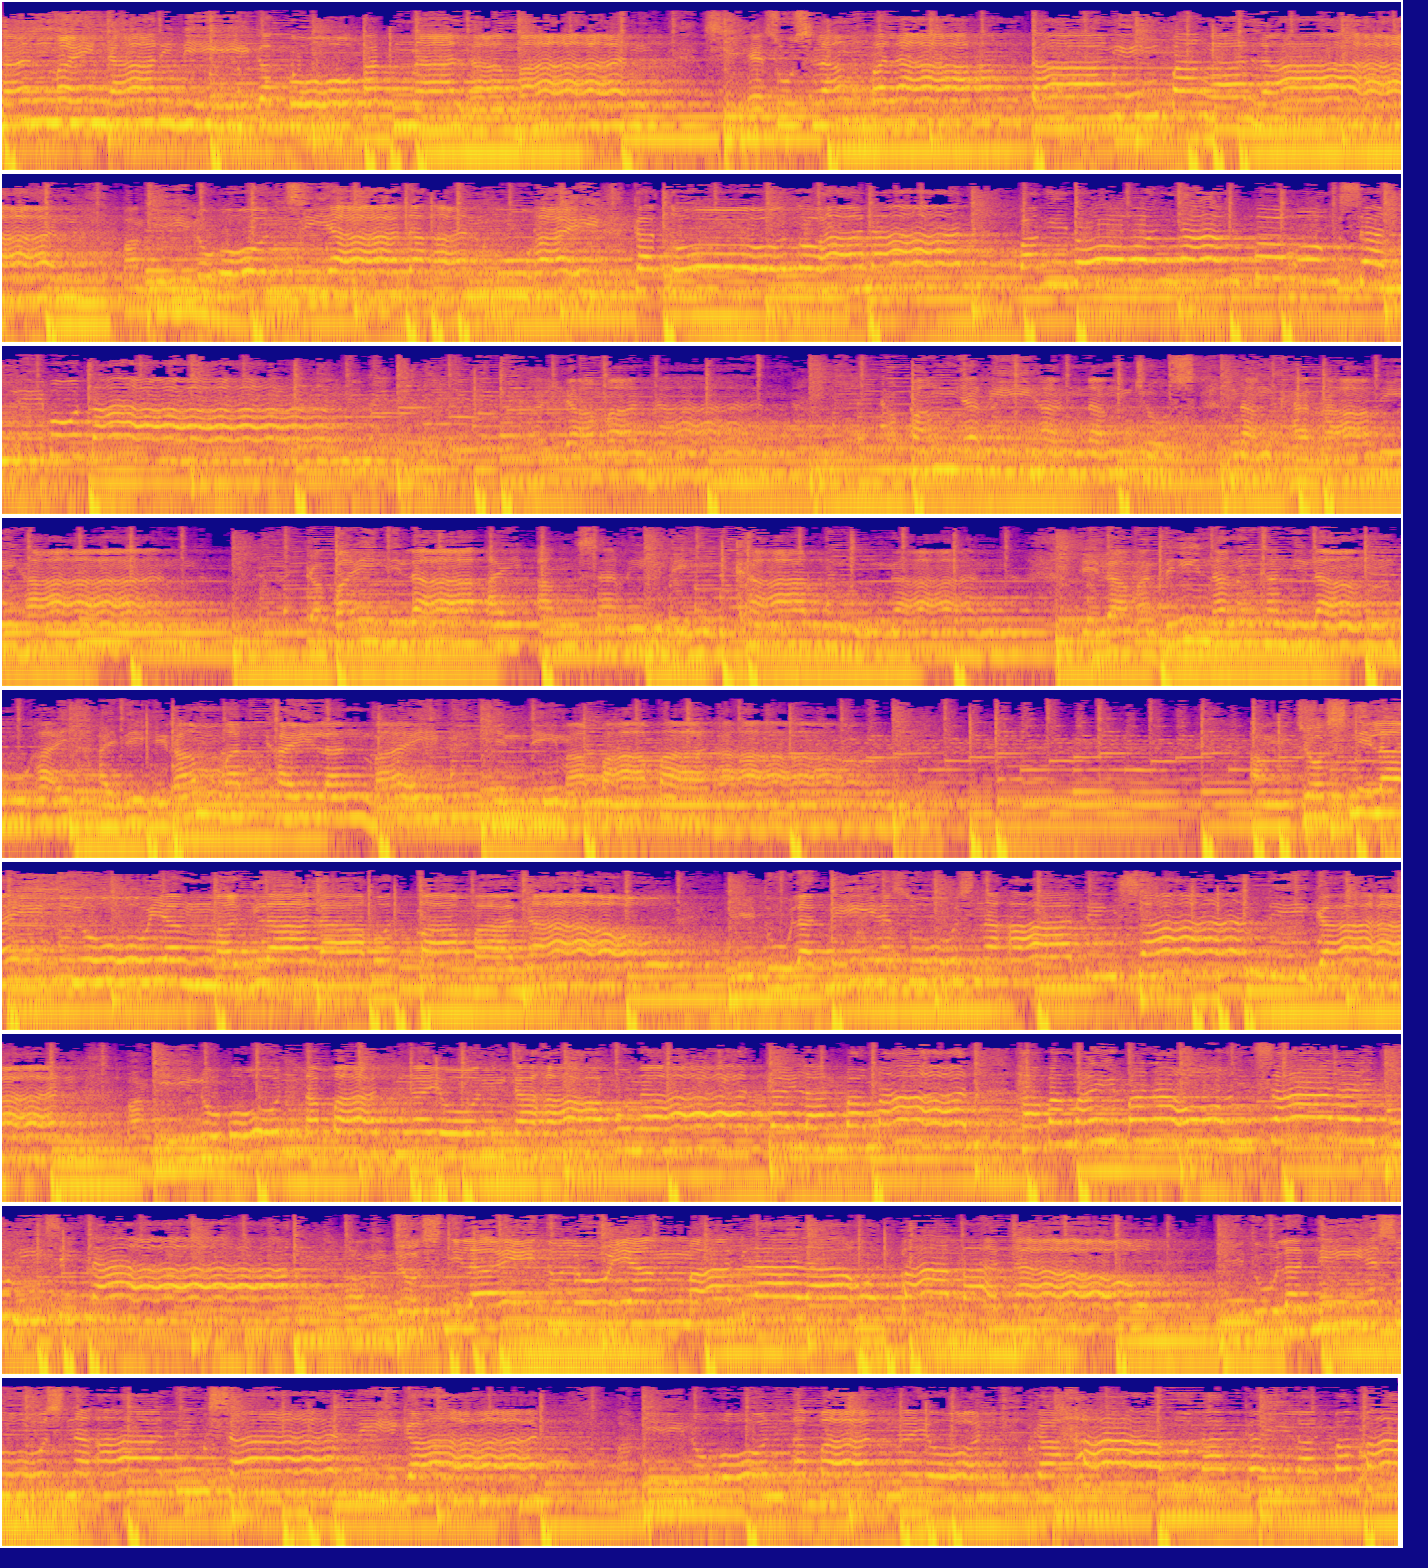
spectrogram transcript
Minsan may narinig ako at nalaman. Si Jesus lang pala ang tanging pangalan. Panginoon siya daan buhay katotohanan. Panginoon ng buong sanlibutan. Kayamanan kapangyarihan ng Diyos ng karamihan. Gabay nila ay ang sariling karunungan. Tila man din ang kanilang buhay ay di hiram at kailan may hindi mapaparang. Ang Diyos nila'y tuluyang maglalahot papanaw tulad ni Jesus na ating sandigan. Panginoon tapat ngayon kahapon at kailan pa man Habang may panahon sana'y gumising na. Ang Diyos nila'y tuluyang maglalahot papanaw Di tulad ni Jesus na ating sandigan Panginoon tapat ngayon kahapon at kailan pa man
